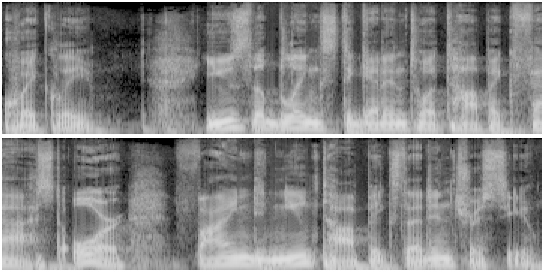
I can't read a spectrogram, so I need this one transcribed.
quickly. Use the blinks to get into a topic fast or find new topics that interest you.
